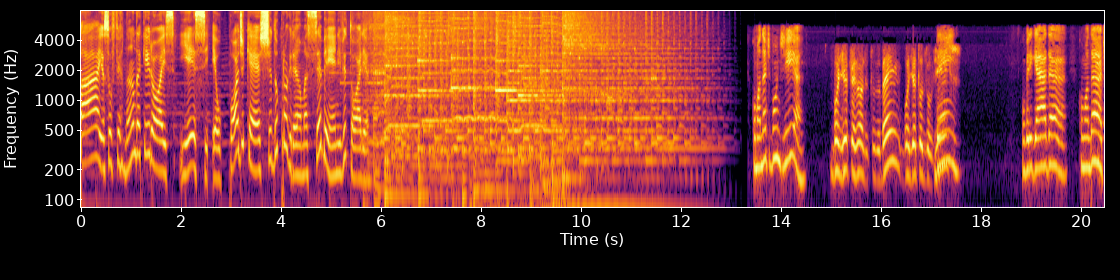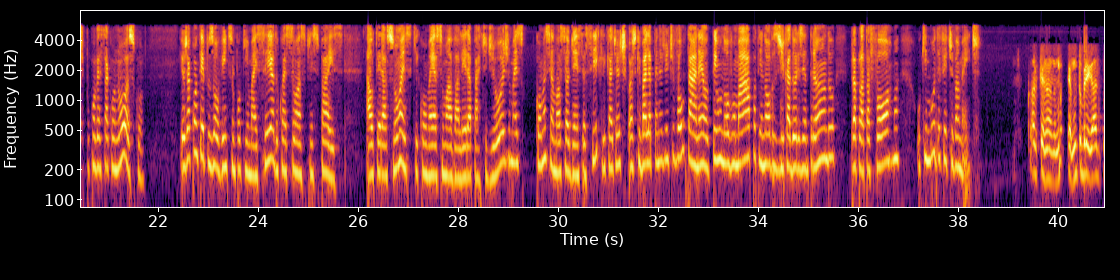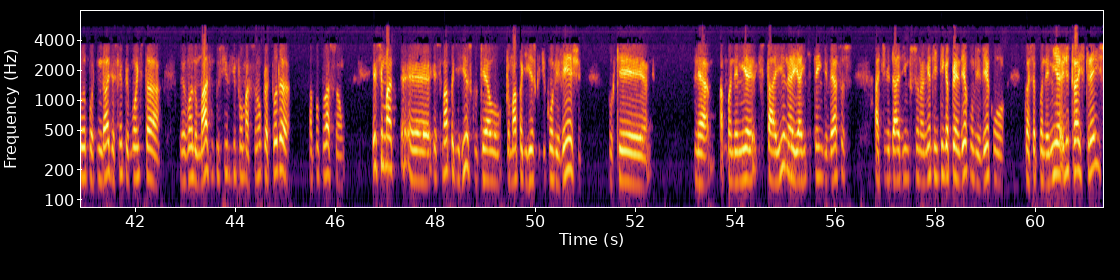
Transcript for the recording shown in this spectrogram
Olá, eu sou Fernanda Queiroz e esse é o podcast do programa CBN Vitória. Comandante, bom dia. Bom dia, Fernando. Tudo bem? Bom dia a todos os ouvintes. Bem. Obrigada, comandante, por conversar conosco. Eu já contei para os ouvintes um pouquinho mais cedo quais são as principais alterações que começam a valer a partir de hoje, mas como assim a nossa audiência é cíclica, acho que vale a pena a gente voltar, né? Tem um novo mapa, tem novos indicadores entrando para a plataforma. O que muda efetivamente? Claro, Fernando, é muito obrigado pela oportunidade. É sempre bom a gente estar tá levando o máximo possível de informação para toda a população. Esse, é, esse, mapa de risco, que é, o, que é o mapa de risco de convivência, porque né, a pandemia está aí, né, e a gente tem diversas atividades em funcionamento, a gente tem que aprender a conviver com, com essa pandemia. Ele traz três,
